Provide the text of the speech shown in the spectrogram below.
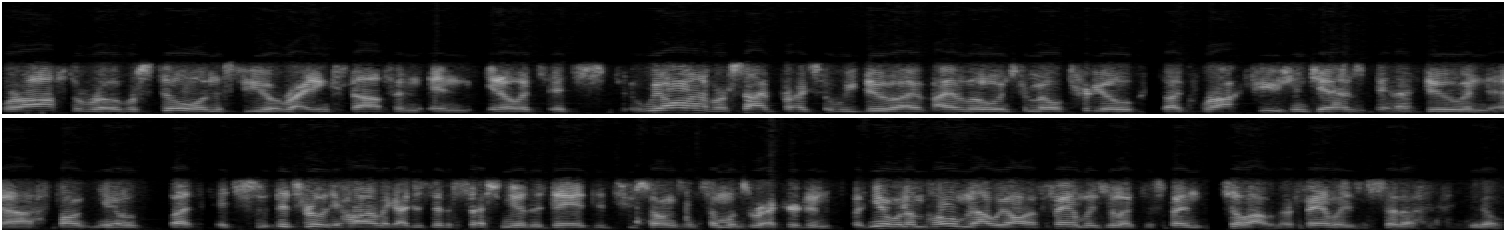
we're off the road, we're still in the studio writing stuff, and and you know, it's it's we all have our side projects that we do. I, I have a little instrumental trio like rock fusion jazz band I do, and uh, funk, you know. But it's it's really hard. Like I just did a session the other day. I did two songs on someone's record, and but you know, when I'm home now, we all have families. We like to spend chill out with our families instead of you know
